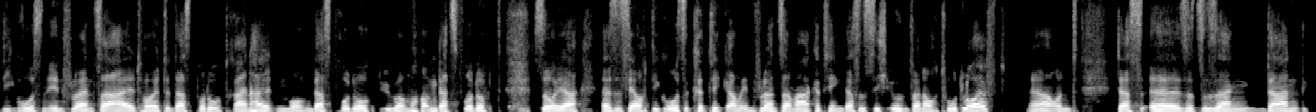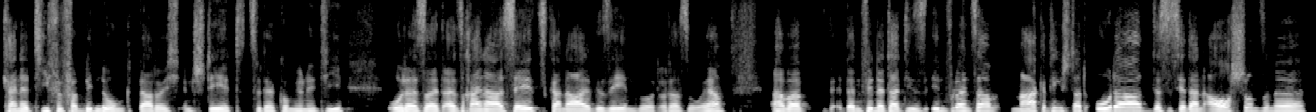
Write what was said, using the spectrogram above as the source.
die großen Influencer halt heute das Produkt reinhalten, morgen das Produkt, übermorgen das Produkt. So, ja. Das ist ja auch die große Kritik am Influencer-Marketing, dass es sich irgendwann auch totläuft. Ja, und dass äh, sozusagen da keine tiefe Verbindung dadurch entsteht zu der Community oder seit als reiner Sales-Kanal gesehen wird oder so, ja. Aber dann findet halt dieses Influencer-Marketing statt oder das ist ja dann auch schon so eine,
